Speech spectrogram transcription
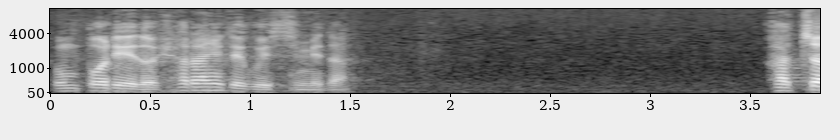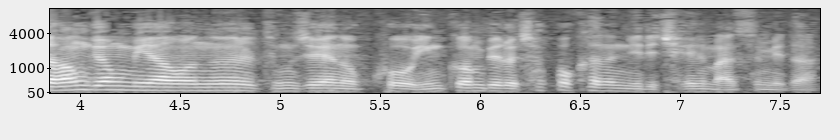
돈벌이에 더 혈안이 되고 있습니다. 가짜 환경미화원을 등재해놓고 인건비를 착복하는 일이 제일 많습니다.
